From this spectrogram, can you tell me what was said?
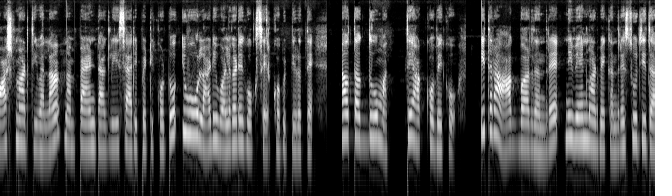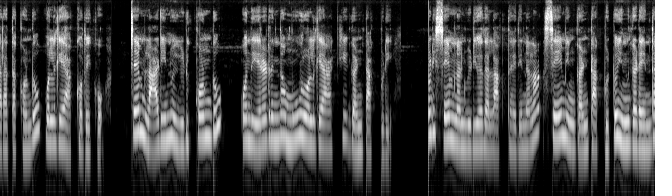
ವಾಶ್ ಮಾಡ್ತೀವಲ್ಲ, ನಮ್ಮ ಪ್ಯಾಂಟ್ ಆಗಲಿ, ಸ್ಯಾರಿ ಪೆಟ್ಟಿಕೊಟ್ಟು ಇವು ಲಾಡಿ ಒಳಗಡೆಗೆ ಹೋಗಿ ಸೇರ್ಕೊಬಿಟ್ಟಿರುತ್ತೆ. ನಾವು ತೆಗೆದು ಮತ್ತೆ ಹಾಕ್ಕೋಬೇಕು. ಈ ಥರ ಆಗಬಾರ್ದಂದ್ರೆ ನೀವೇನು ಮಾಡಬೇಕಂದ್ರೆ ಸೂಜಿ ದಾರ ತಗೊಂಡು ಹೊಲಿಗೆ ಹಾಕ್ಕೋಬೇಕು. ಸೇಮ್ ಲಾಡಿನೂ ಹಿಡ್ಕೊಂಡು ಒಂದು ಎರಡರಿಂದ ಮೂರು ಹೊಲಿಗೆ ಹಾಕಿ ಗಂಟು ಹಾಕ್ಬಿಡಿ. ನೋಡಿ, ಸೇಮ್ ನಾನು ವಿಡಿಯೋದಲ್ಲಿ ಹಾಕ್ತಾ ಇದ್ದೀನಲ್ಲ, ಸೇಮ್ ಹಿಂಗೆ ಗಂಟು ಹಾಕ್ಬಿಟ್ಟು ಹಿಂದ್ಗಡೆಯಿಂದ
